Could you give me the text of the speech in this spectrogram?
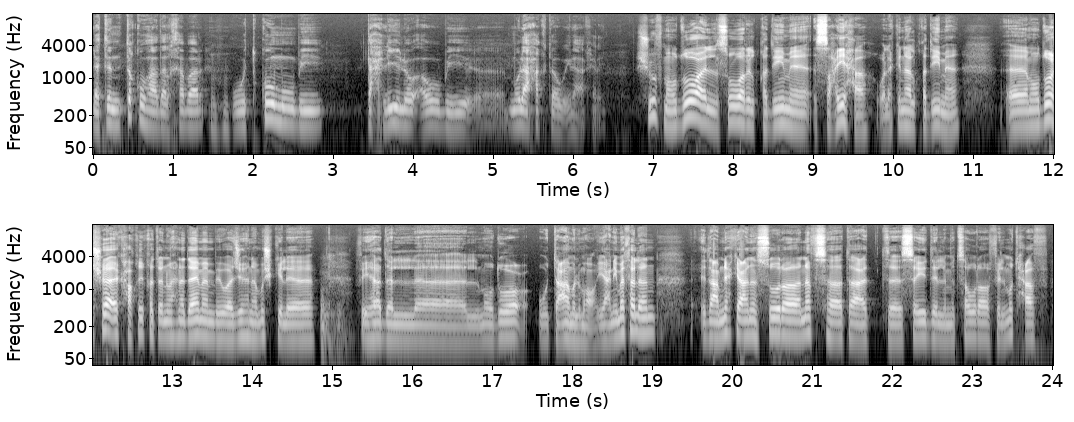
لتنتقوا هذا الخبر وتقوموا بتحليله أو بملاحقته أو إلى آخره؟ شوف موضوع الصور القديمة الصحيحة ولكنها القديمة آه، موضوع شائك حقيقة وإحنا دائما بيواجهنا مشكلة في هذا الموضوع والتعامل معه. يعني مثلا إذا عم نحكي عن الصورة نفسها تاعت السيدة اللي متصورة في المتحف آه،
